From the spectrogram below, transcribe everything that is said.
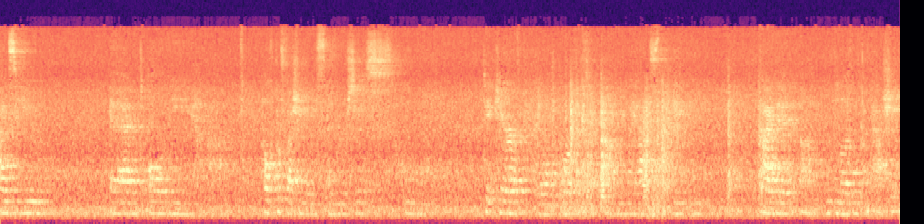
ICU and all the uh, health professionals and nurses who take care of the world. Um, I ask that they be guided um, with love and compassion.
